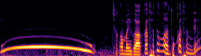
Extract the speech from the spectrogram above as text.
오 잠깐만 이거 아까 타던 거랑 똑같은데?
